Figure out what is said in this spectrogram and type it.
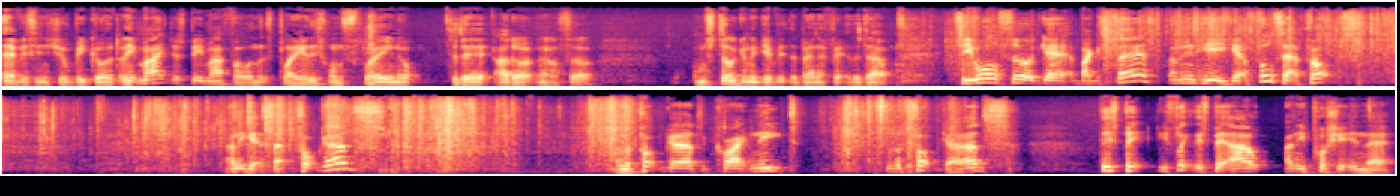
everything should be good. And it might just be my phone that's playing, this one's playing up today, I don't know, so I'm still going to give it the benefit of the doubt. So you also get a bag of spares, and in here you get a full set of props, and he gets that prop guards and the prop guards are quite neat. So the prop guards this bit you flick this bit out and you push it in there.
